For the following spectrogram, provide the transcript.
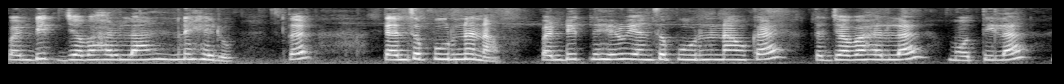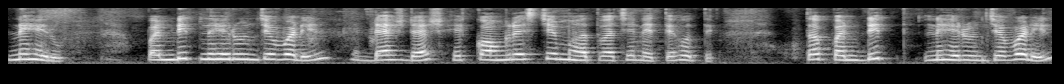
पंडित जवाहरलाल नेहरू. तर त्यांचं पूर्ण नाव. पंडित नेहरू यांचं पूर्ण नाव काय? तर जवाहरलाल मोतीलाल नेहरू. पंडित नेहरूंचे वडील डॅश डॅश हे काँग्रेसचे महत्त्वाचे नेते होते. तर पंडित नेहरूंचे वडील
